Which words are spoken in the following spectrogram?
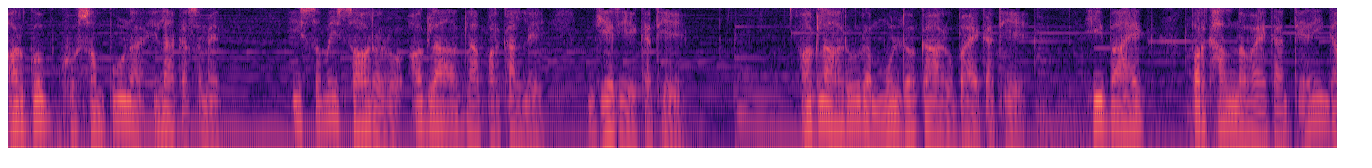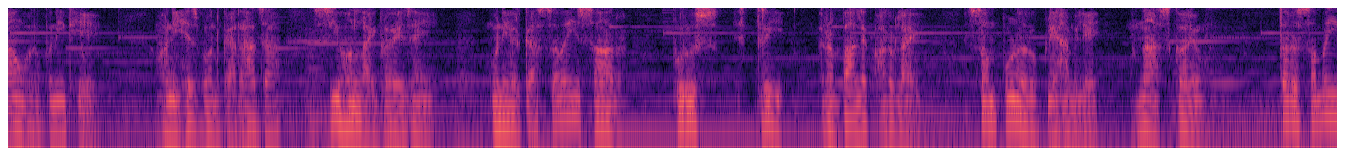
अर्गोबको सम्पूर्ण इलाका समेत यी सबै सहरहरू अग्ला अग्ला पर्खालले घेरिएका थिए। अग्लाहरू र मूल ढोकाहरू भएका थिए। यी बाहेक पर्खाल नभएका धेरै गाउँहरू पनि थिए अनि हेजबोनका राजा सिहोनलाई गरे झैँ उनीहरूका सबै सहर पुरुष स्त्री र बालकहरूलाई सम्पूर्ण रूपले हामीले नाश गर्यौँ। तर सबै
